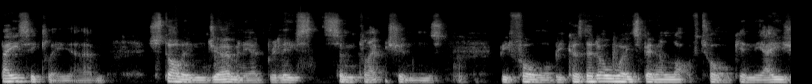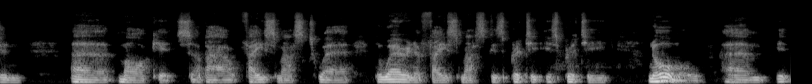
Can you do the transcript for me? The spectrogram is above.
basically um, Stoll in Germany had released some collections before because there'd always been a lot of talk in the Asian uh, markets about face masks, where the wearing of face mask is pretty is pretty normal um, it,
